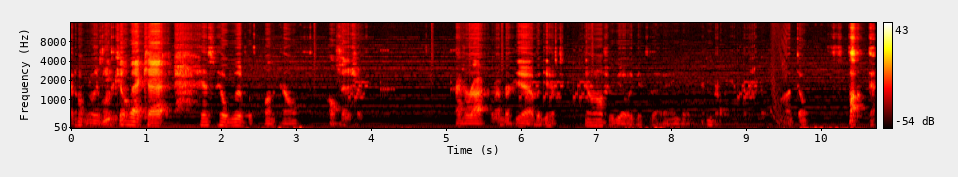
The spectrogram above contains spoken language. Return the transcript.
I don't really want to kill that cat, Yes, he'll live with one health. I'll finish it. I have a rock, remember? Yeah, but you have to. I don't know if you'll be able to get to that angle. You can probably get there. Come on, don't. Fuck that.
